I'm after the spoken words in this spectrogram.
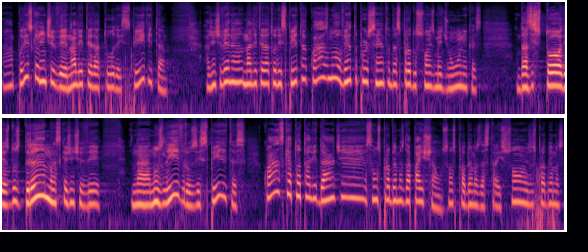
Tá? Por isso que a gente vê na literatura espírita, a gente vê na, na literatura espírita quase 90% das produções mediúnicas, das histórias, dos dramas que a gente vê na, nos livros espíritas, quase que a totalidade é, são os problemas da paixão, são os problemas das traições, os problemas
